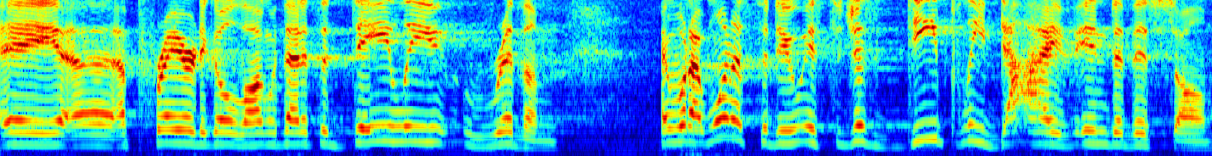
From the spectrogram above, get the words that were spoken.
a, uh, a prayer to go along with that. It's a daily rhythm. And what I want us to do is to just deeply dive into this psalm.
